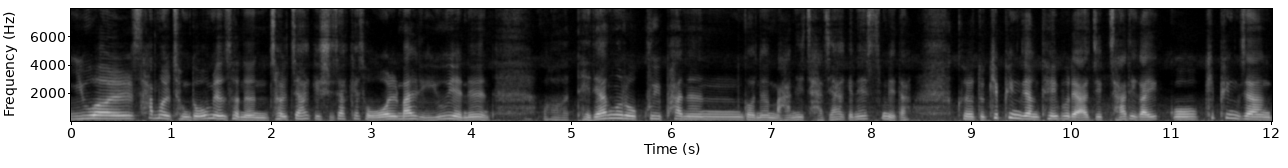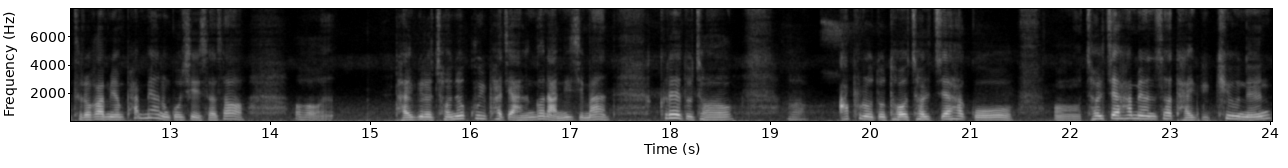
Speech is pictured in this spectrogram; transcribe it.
2월, 3월 정도 오면서는 절제하기 시작해서 5월 말 이후에는 어, 대량으로 구입하는 거는 많이 자제하긴 했습니다. 그래도 키핑장 테이블에 아직 자리가 있고 키핑장 들어가면 판매하는 곳이 있어서 어, 다육이를 전혀 구입하지 않은 건 아니지만 그래도 저 어, 앞으로도 더 절제하고 어, 절제하면서 다육이 키우는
